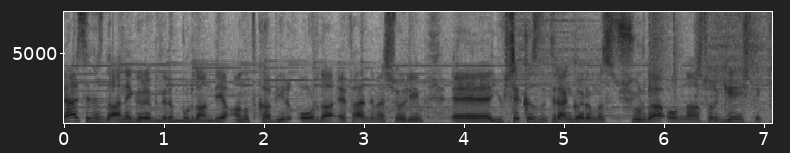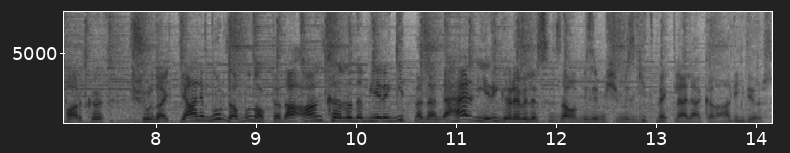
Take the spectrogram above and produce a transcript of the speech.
derseniz daha ne görebilirim buradan diye Anıtkabir orada. Efendime söyleyeyim e, yüksek hızlı tren garımız şurada. Ondan sonra Gençlik Parkı şurada. Yani burada bu noktada Ankara'da bir yere gitmeden de her yeri görebilirsiniz. Ama bizim işimiz gitmekle alakalı. Hadi gidiyoruz.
